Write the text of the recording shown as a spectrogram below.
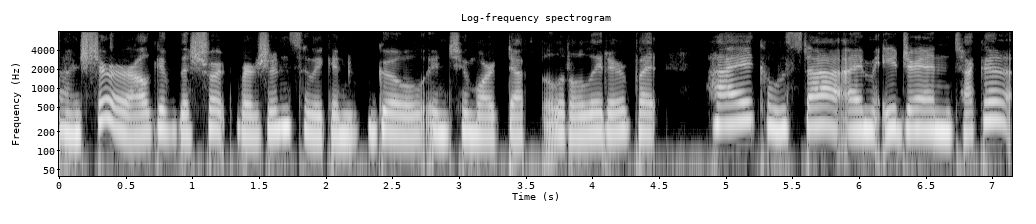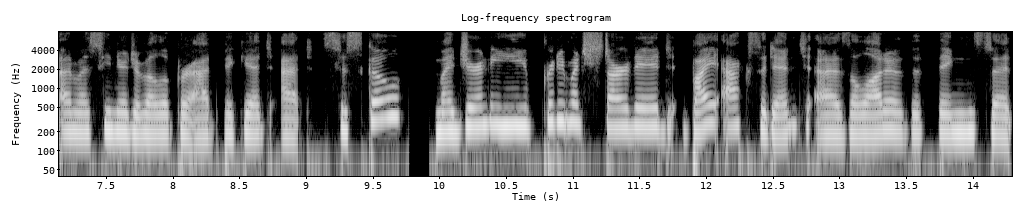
I'm sure I'll give the short version so we can go into more depth a little later. But hi, ¿cómo está? I'm Adrienne Tacke. I'm a senior developer advocate at Cisco. My journey pretty much started by accident, as a lot of the things that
